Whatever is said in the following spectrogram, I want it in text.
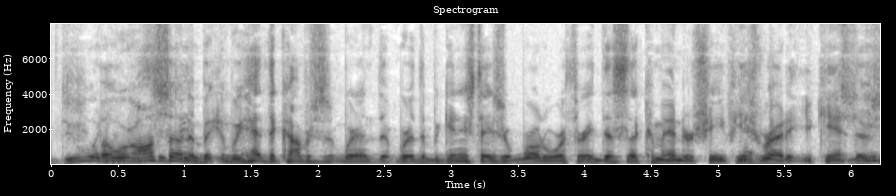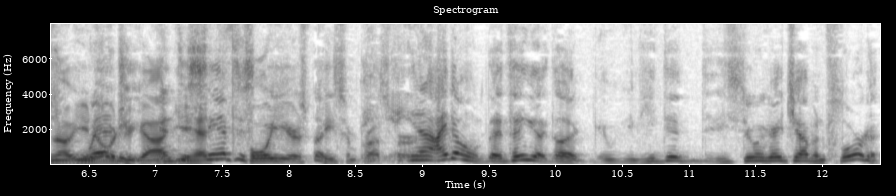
do what. But he we're also in a. We had the conversation. We're in the, we're at the beginning stage of World War Three. This is a commander chief. He's Yeah. ready. You can't. He's- there's he's no. You know what you got. And you had four years look, peace and prosperity. You know, I don't. I think look, he did. He's doing a great job in Florida,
